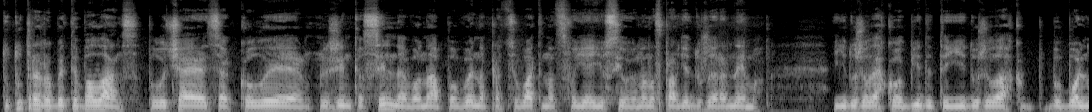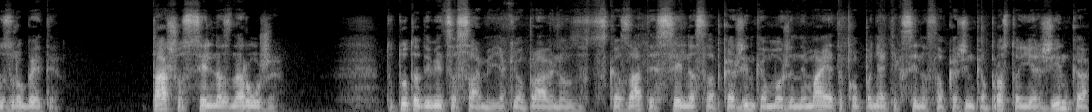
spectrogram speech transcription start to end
То тут треба робити баланс. Получається, коли жінка сильна, вона повинна працювати над своєю силою. Вона насправді дуже ранима. Її дуже легко обідати, її дуже легко больно зробити. Та, що сильна знаружи. То тут дивіться самі, як його правильно сказати. Сильна слабка жінка, може, немає такого поняття, як сильна слабка жінка. Просто є жінка,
